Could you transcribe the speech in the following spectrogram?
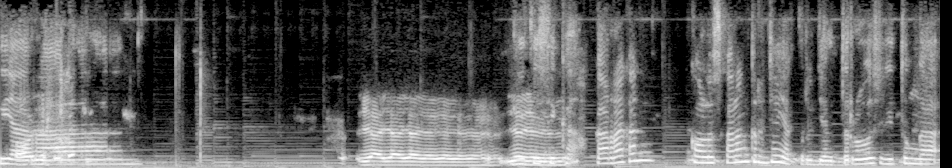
siaran. Iya iya iya iya iya iya. Iya gitu ya, sih kak. Karena kan kalau sekarang kerja ya kerja terus gitu nggak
